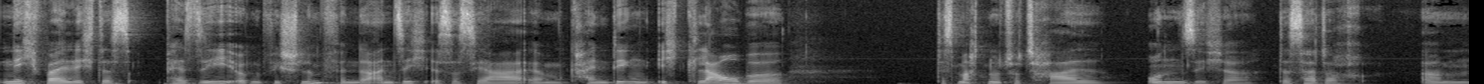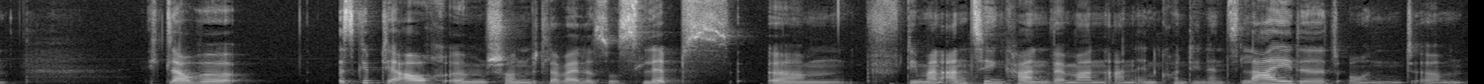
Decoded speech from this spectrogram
nicht, weil ich das per se irgendwie schlimm finde. An sich ist es ja ähm, kein Ding. Ich glaube, das macht nur total unsicher. Das hat doch, ähm, ich glaube, es gibt ja auch ähm, schon mittlerweile so Slips, ähm, die man anziehen kann, wenn man an Inkontinenz leidet. Und ähm,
